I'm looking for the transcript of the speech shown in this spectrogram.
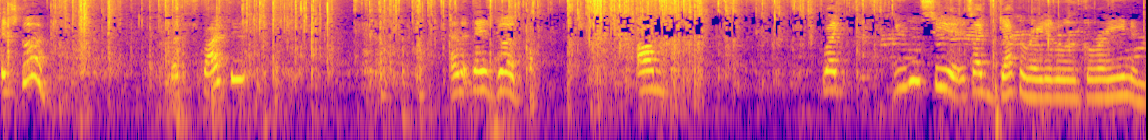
It's good. It's spicy. And it tastes good. Um, like, you can see it. It's like decorated with green and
